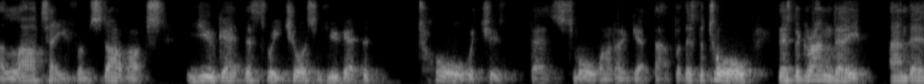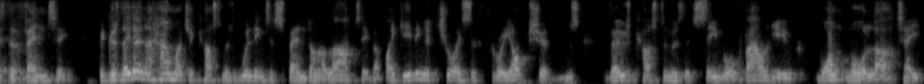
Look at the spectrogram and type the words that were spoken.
a latte from Starbucks, you get the three choices. You get the tall, which is their small one. I don't get that, but there's the tall, there's the grande, and there's the venti. Because they don't know how much a customer is willing to spend on a latte, but by giving a choice of three options, those customers that see more value, want more latte,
